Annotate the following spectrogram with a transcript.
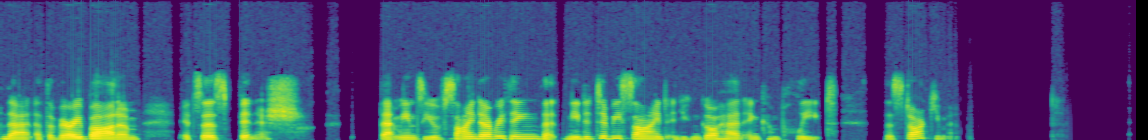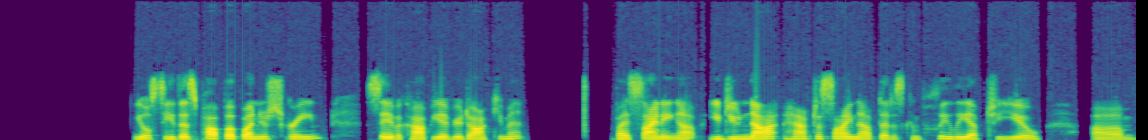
that at the very bottom it says finish. That means you've signed everything that needed to be signed and you can go ahead and complete this document. You'll see this pop up on your screen. Save a copy of your document by signing up. You do not have to sign up. That is completely up to you. Um,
